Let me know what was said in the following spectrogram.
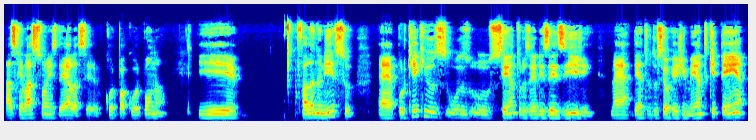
as relações dela, ser corpo a corpo ou não. E falando nisso, é, por que, que os, os, os centros eles exigem, né, dentro do seu regimento, que tenha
